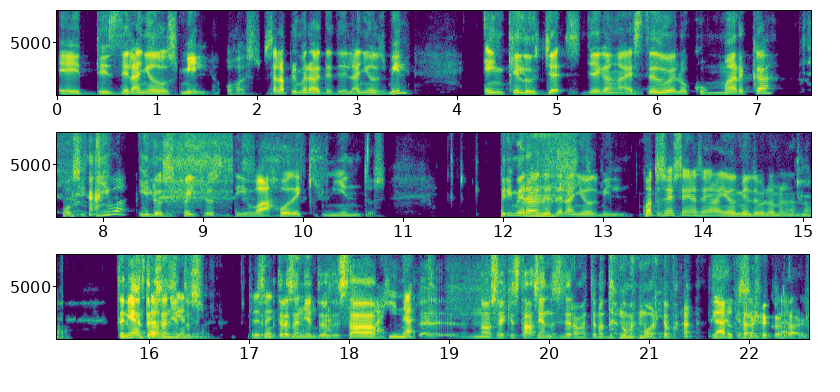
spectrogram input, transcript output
eh, desde el año 2000, ojo, esta es la primera vez desde el año 2000 en que los Jets llegan a este duelo con marca positiva y los Patriots debajo de 500. Primera vez desde el año 2000. ¿Cuántos años tenías en el año 2000? No. Tenía tres añitos. Tres, tres añitos. Estaba. Imagínate. Eh, no sé qué estaba haciendo, sinceramente, no tengo memoria para, claro que sí, recordarlo.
